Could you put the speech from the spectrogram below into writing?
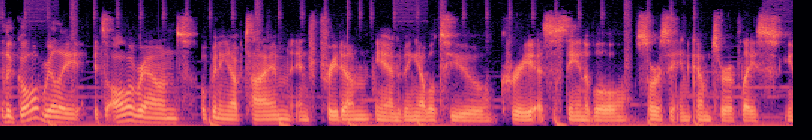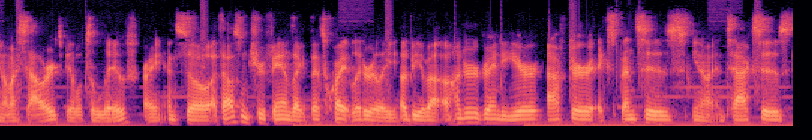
The goal really it's all around opening up time and freedom and being able to create a sustainable source of income to replace you know my salary to be able to live right? And so a thousand true fans like that's quite literally that'd be about a hundred grand a year after expenses you know and taxes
